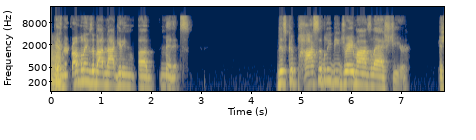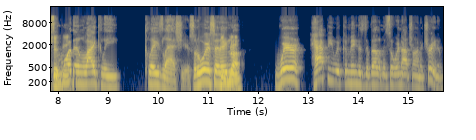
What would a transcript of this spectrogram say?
Mm-hmm. There's been rumblings about not getting uh, minutes. This could possibly be Draymond's last year. It's Should more be. than likely Clay's last year. So the Warriors said, Should "Hey, be. look, we're happy with Kuminga's development, so we're not trying to trade him.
